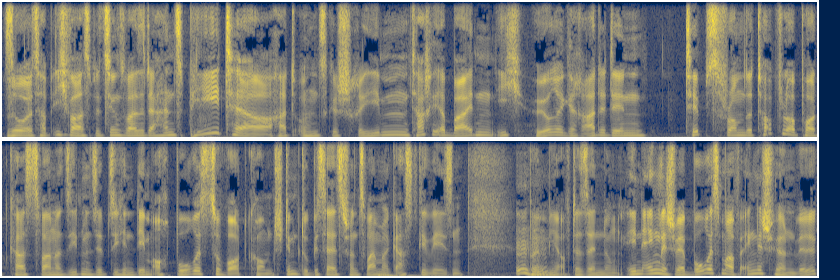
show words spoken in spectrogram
So, jetzt habe ich was, beziehungsweise der Hans-Peter hat uns geschrieben. Tag, ihr beiden, ich höre gerade den Tipps from the Top Floor Podcast 277, in dem auch Boris zu Wort kommt. Stimmt, du bist ja jetzt schon zweimal Gast gewesen bei mir auf der Sendung. In Englisch, wer Boris mal auf Englisch hören will,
